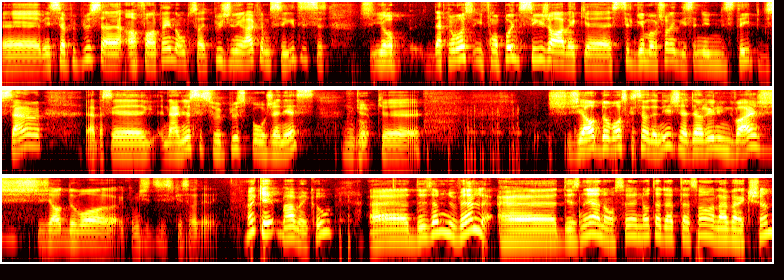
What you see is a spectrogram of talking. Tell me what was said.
Euh, mais c'est un peu plus euh, enfantin, donc ça va être plus général comme série. D'après moi, ils feront pas une série genre avec euh, style Game of Thrones avec des scènes de nudité et du sang. euh, parce que Narnia, ça se fait plus pour jeunesse. Donc, euh, j'ai hâte de voir ce que ça va donner. J'ai adoré l'univers. J'ai hâte de voir, comme j'ai dit, ce que ça va donner. Ok, bah ben cool. Euh, deuxième nouvelle, euh, Disney a annoncé une autre adaptation en live action.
